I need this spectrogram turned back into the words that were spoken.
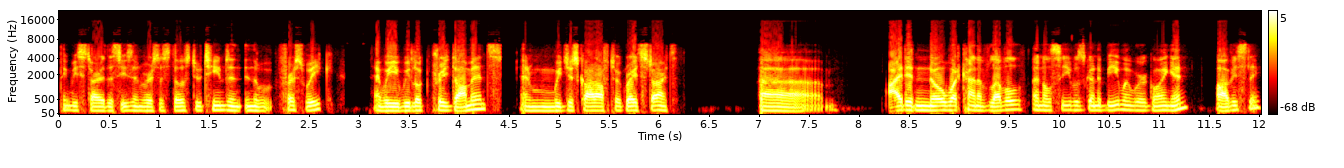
I think we started the season versus those two teams in, in the first week, and we we looked pretty dominant, and we just got off to a great start. Um, I didn't know what kind of level NLC was going to be when we were going in. Obviously,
